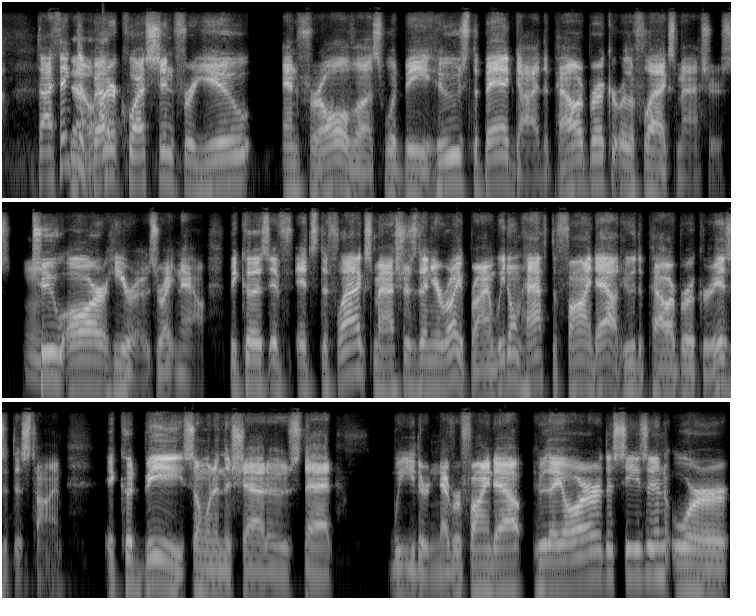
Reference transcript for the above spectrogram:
I think No, the better I- question for you and for all of us would be who's the bad guy, the power broker or the flag smashers? Mm. Two are heroes right now. Because if it's the flag smashers, then you're right, Brian. We don't have to find out who the power broker is at this time. It could be someone in the shadows that we either never find out who they are this season or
